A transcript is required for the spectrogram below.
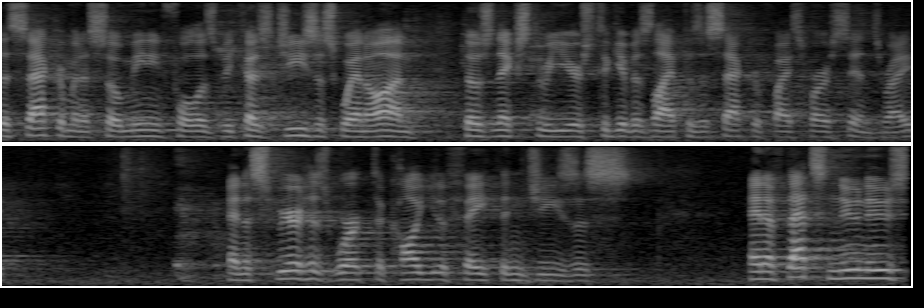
the sacrament is so meaningful is because Jesus went on those next three years to give his life as a sacrifice for our sins, right? And the Spirit has worked to call you to faith in Jesus. And if that's new news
